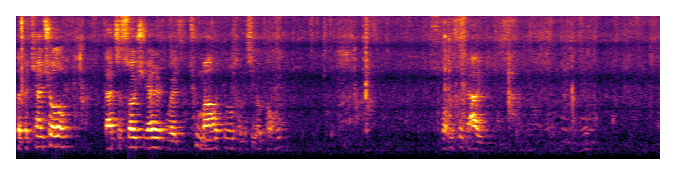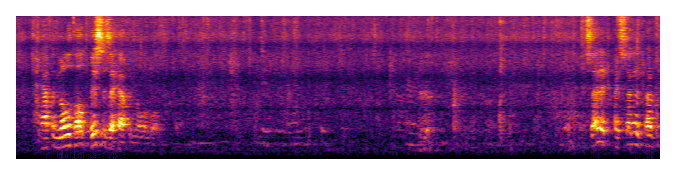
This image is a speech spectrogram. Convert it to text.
the potential that's associated with two molecules of acetylcholine? What was the value? Half a millivolt? This is a half a millivolt. Said it, I said it about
